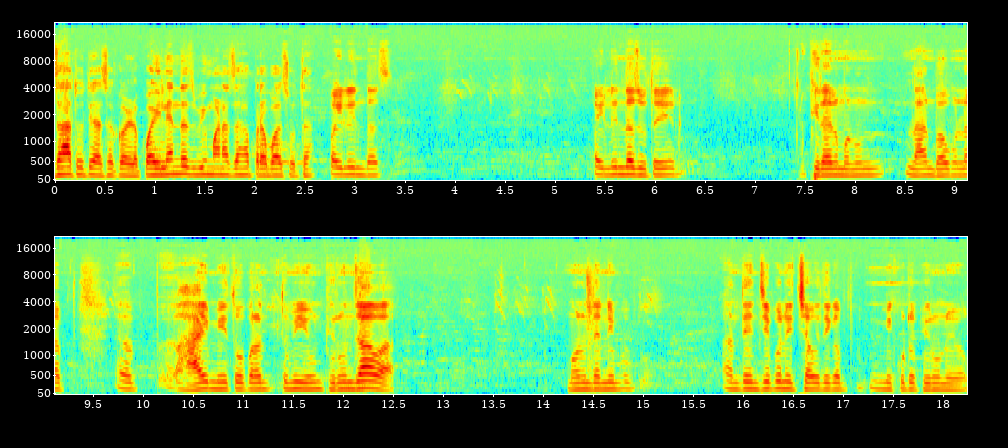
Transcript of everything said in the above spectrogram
जात होते असं कळलं. पहिल्यांदाच विमानाचा हा प्रवास होता. पहिल्यांदाच. पहिल्यांदाच होते. फिरायला म्हणून लहान भाऊ म्हणला "अ, हाय मी तोपर्यंत तुम्ही येऊन फिरून जावा. म्हणून त्यांनी आणि त्यांची पण इच्छा होती का मी कुठं फिरून येऊ.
